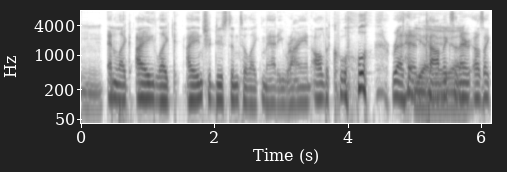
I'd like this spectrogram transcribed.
Mm-hmm. and like I like I introduced him to like Maddie Ryan, all the cool redhead Yeah, yeah, comics, and I. I was like,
